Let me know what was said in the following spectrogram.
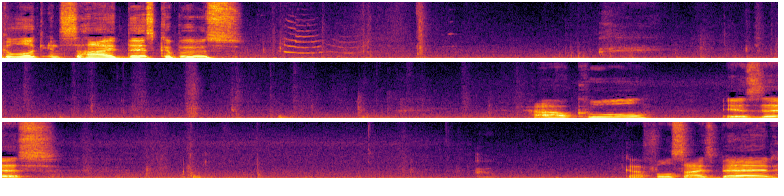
Take a look inside this caboose. How cool is this? Got a full size bed.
